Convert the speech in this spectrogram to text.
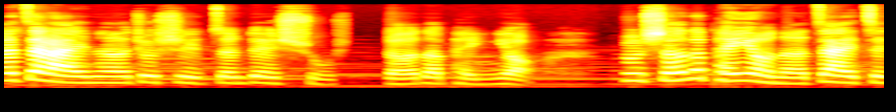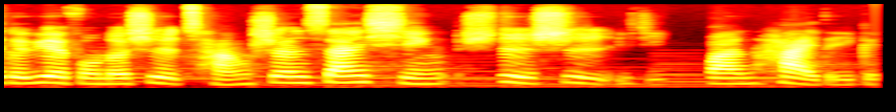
那再来呢，就是针对属蛇的朋友，属蛇的朋友呢，在这个月逢的是长生三行、世事以及欢害的一个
